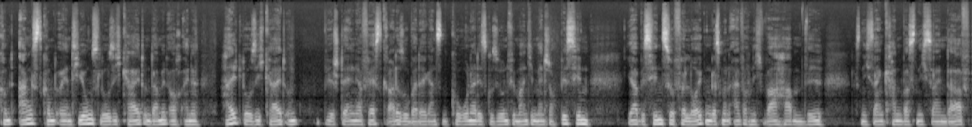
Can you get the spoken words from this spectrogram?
kommt Angst, kommt Orientierungslosigkeit und damit auch eine Haltlosigkeit. Und wir stellen ja fest, gerade so bei der ganzen Corona-Diskussion für manche Menschen auch bis hin, ja, bis hin zur Verleugnung, dass man einfach nicht wahrhaben will, was nicht sein kann, was nicht sein darf.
